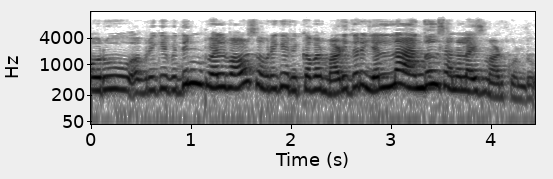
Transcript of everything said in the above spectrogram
ಅವರು ಅವರಿಗೆ ವಿದಿನ್ ಟ್ವೆಲ್ವ್ ಅವರ್ಸ್ ಅವರಿಗೆ ರಿಕವರ್ ಮಾಡಿದ್ದಾರೆ. ಎಲ್ಲ ಆಂಗಲ್ಸ್ ಅನಲೈಸ್ ಮಾಡಿಕೊಂಡು.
